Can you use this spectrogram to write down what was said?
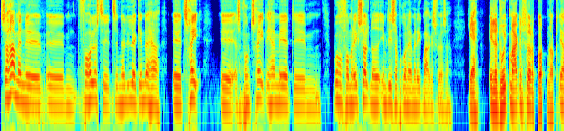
så har man, øh, øh, forhold os til, til den her lille agenda her, øh, 3, øh, altså punkt 3, det her med, at øh, hvorfor får man ikke solgt noget? Jamen det er så på grund af, at man ikke markedsfører sig. Ja, eller du ikke markedsfører dig godt nok. Ja.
